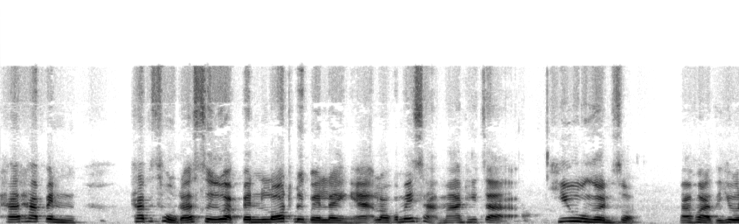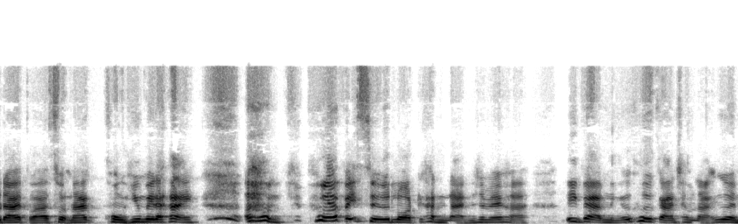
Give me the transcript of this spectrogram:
ถ้าถ้าเป็นถ้าสมมติว่าซื้อแบบเป็นรถหรือเป็นอะไรอย่างเงี้ยเราก็ไม่สามารถที่จะหิ้วเงินสดบางคนอาจจะหิ้วได้แต่ว่าส่วนมากคงหิ้วไม่ได้เพื่อไปซื้อรถคันนั้นใช่ไหมคะอีกแบบหนึ่งก็คือการชำระเงิน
